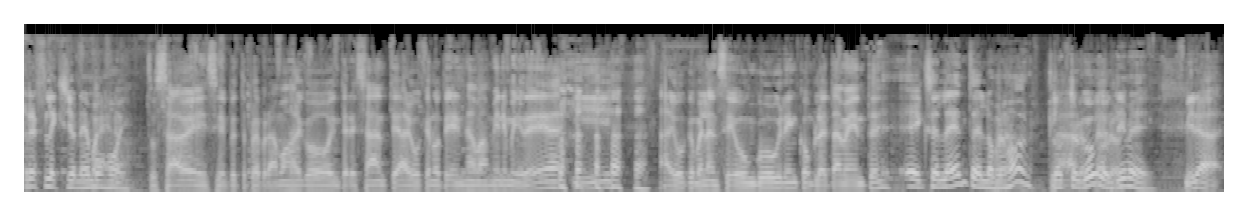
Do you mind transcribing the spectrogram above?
reflexionemos Bueno, hoy. Tú sabes, siempre te preparamos algo interesante, algo que no tienes nada más mínima idea y algo que me lancé un googling completamente. Excelente, lo Bueno, mejor. claro, Doctor Google, claro. dime. Mira,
